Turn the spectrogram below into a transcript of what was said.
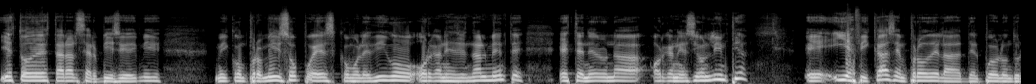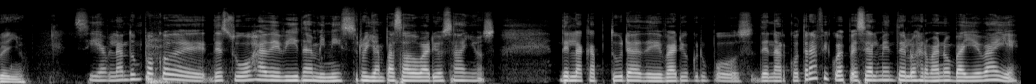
y esto debe estar al servicio. Y mi, mi compromiso, pues, como le digo, organizacionalmente, es tener una organización limpia, eh, y eficaz en pro de la, del pueblo hondureño. Sí, hablando un poco de, su hoja de vida, ministro, ya han pasado varios años de la captura de varios grupos de narcotráfico, especialmente los hermanos Valle Valle,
